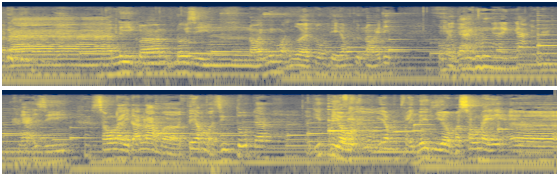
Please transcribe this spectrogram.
Còn là ly có đôi gì nói với mọi người không thì em cứ nói đi. Không phải ngại ngại ngại. Ngại gì? Sau này đã làm ở tem ở youtube đã ít nhiều em phải lên nhiều mà sau này ờ,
